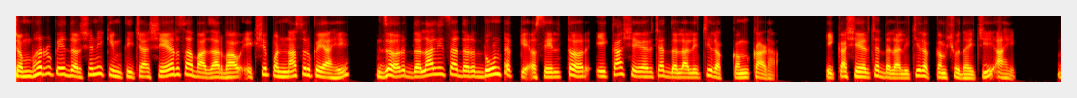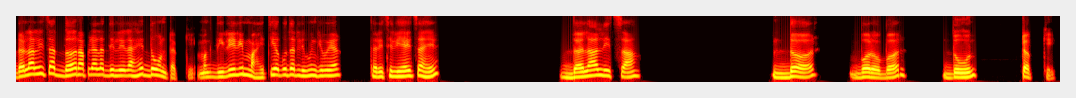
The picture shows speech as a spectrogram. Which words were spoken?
शंभर रुपये दर्शनी किमतीच्या शेअरचा बाजारभाव एकशे पन्नास रुपये आहे. जर दलालीचा दर दोन टक्के असेल तर एका शेअरच्या दलालीची रक्कम काढा. एका शेअरच्या दलालीची रक्कम शोधायची आहे. दलालीचा दर आपल्याला दिलेला आहे दोन टक्के. मग दिलेली माहिती अगोदर लिहून घेऊया. तर इथे लिहायचं आहे. दलालीचा दर बरोबर दोन टक्के.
